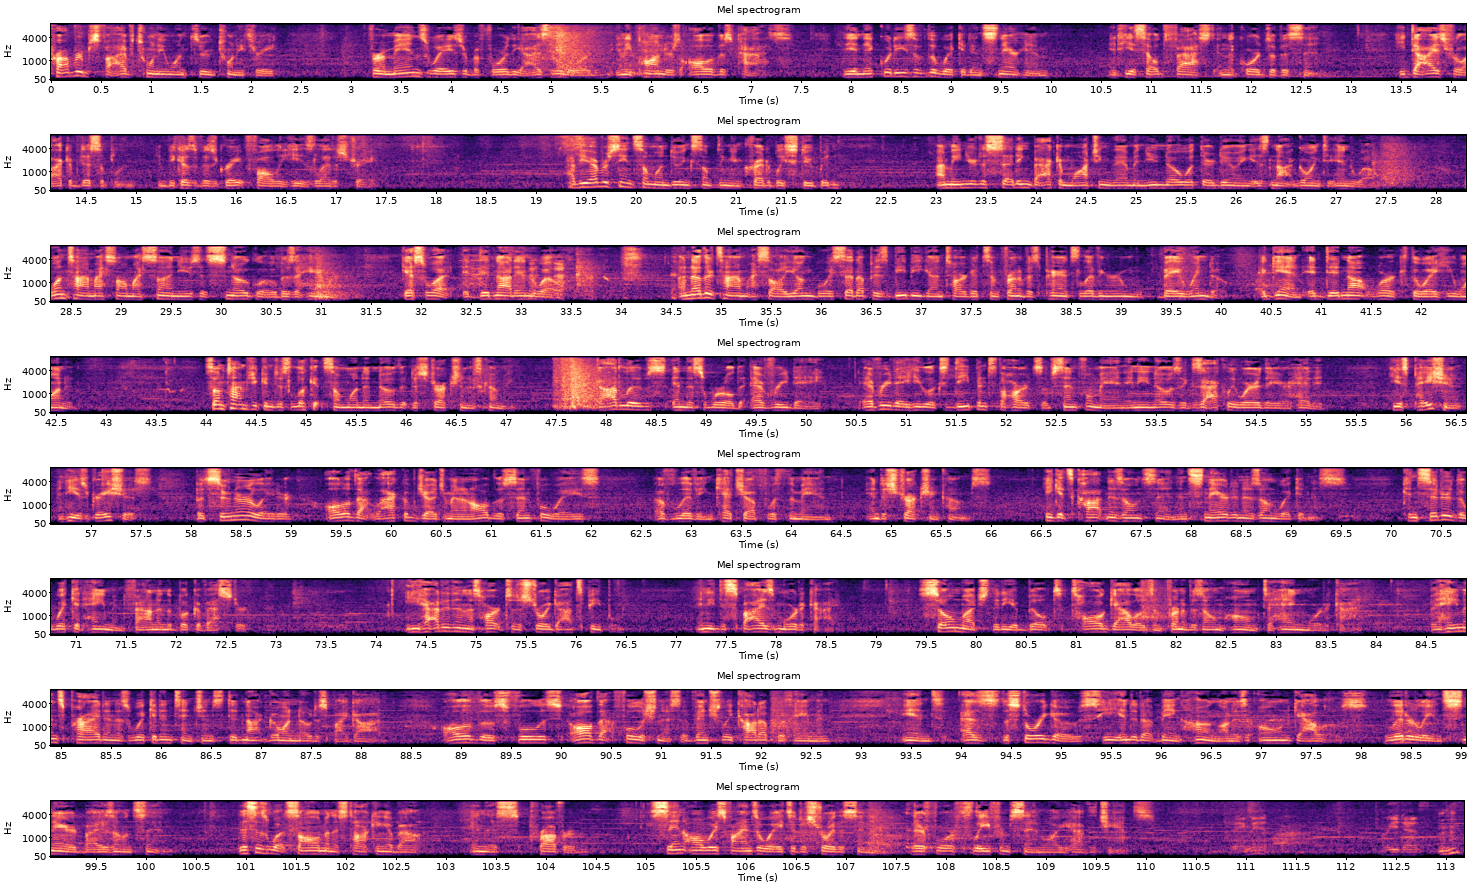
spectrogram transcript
Proverbs 5 21 through 23. For a man's ways are before the eyes of the Lord, and he ponders all of his paths. The iniquities of the wicked ensnare him, and he is held fast in the cords of his sin. He dies for lack of discipline, and because of his great folly, he is led astray. Have you ever seen someone doing something incredibly stupid? I mean, you're just sitting back and watching them, and you know what they're doing is not going to end well. One time I saw my son use his snow globe as a hammer. Guess what? It did not end well. Another time I saw a young boy set up his BB gun targets in front of his parents' living room bay window. Again, it did not work the way he wanted. Sometimes you can just look at someone and know that destruction is coming. God lives in this world every day. Every day he looks deep into the hearts of sinful man and he knows exactly where they are headed. He is patient and he is gracious, but sooner or later, all of that lack of judgment and all those sinful ways of living catch up with the man, and destruction comes. He gets caught in his own sin, ensnared in his own wickedness. Consider the wicked Haman found in the book of Esther. He had it in his heart to destroy God's people, and he despised Mordecai so much that he had built tall gallows in front of his own home to hang Mordecai. But Haman's pride and his wicked intentions did not go unnoticed by God. All of those foolish, all of that foolishness eventually caught up with Haman, and as the story goes, he ended up being hung on his own gallows, literally ensnared by his own sin. This is what Solomon is talking about in this proverb. Sin always finds a way to destroy the sinner. Therefore, flee from sin while you have the chance. Amen. Are you done? Mm-hmm.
